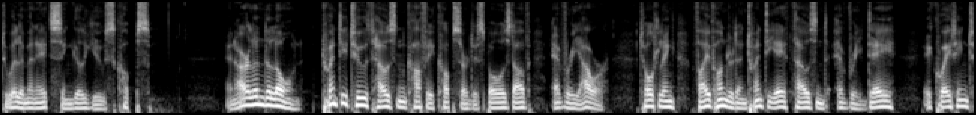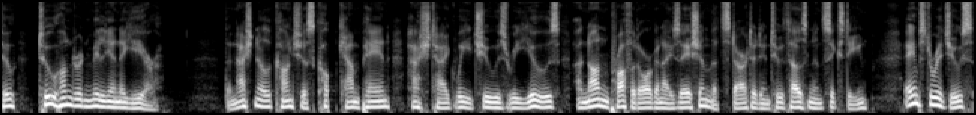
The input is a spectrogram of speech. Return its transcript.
to eliminate single use cups. In Ireland alone, 22,000 coffee cups are disposed of every hour, totaling 528,000 every day, equating to 200 million a year. The National Conscious Cup campaign, hashtag We Choose Reuse, a non profit organisation that started in 2016, aims to reduce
